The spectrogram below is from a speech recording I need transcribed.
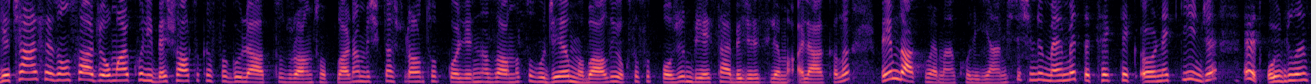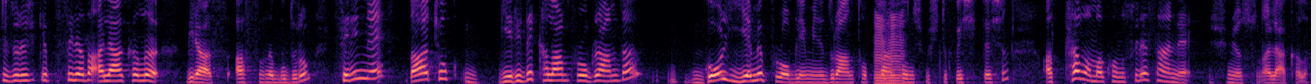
Geçen sezon sadece Omar Koli 5-6 kafa golü attı duran toplardan. Beşiktaş duran top gollerinin azalması hocaya mı bağlı yoksa futbolcunun bireysel becerisiyle mi alakalı? Benim de aklıma hemen Koli gelmişti. Şimdi Mehmet de tek tek örnekleyince evet oyuncuların fizyolojik yapısıyla da alakalı biraz aslında bu durum. Seninle daha çok geride kalan programda gol yeme problemini duran toptan konuşmuştuk Beşiktaş'ın. Atamama konusuyla sen ne düşünüyorsun alakalı?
